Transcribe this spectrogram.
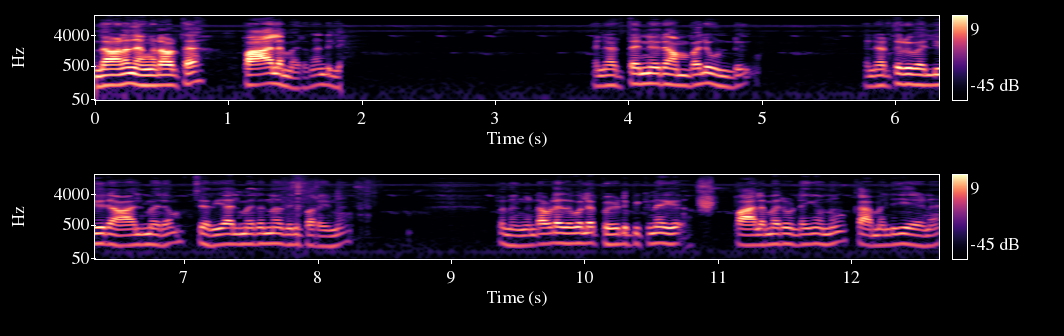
ഇതാണ് ഞങ്ങളുടെ അവിടുത്തെ പാലമരം കണ്ടില്ലേ? എന്റെ അടുത്ത് തന്നെ ഒരു അമ്പലമുണ്ട് എന്റെ അടുത്തൊരു വലിയൊരു ആൽമരം ചെറിയ ആൽമരം എന്ന് അതിന് പറയുന്നത് അപ്പോൾ നിങ്ങളുടെ അവിടെ ഇതുപോലെ പേടിപ്പിക്കുന്ന പാലമരം ഉണ്ടെങ്കിൽ ഒന്ന് കമന്റ് ചെയ്യണേ.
